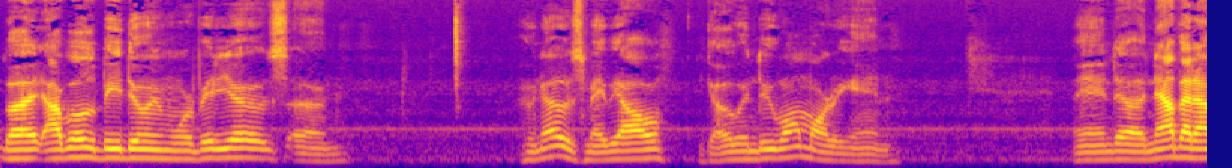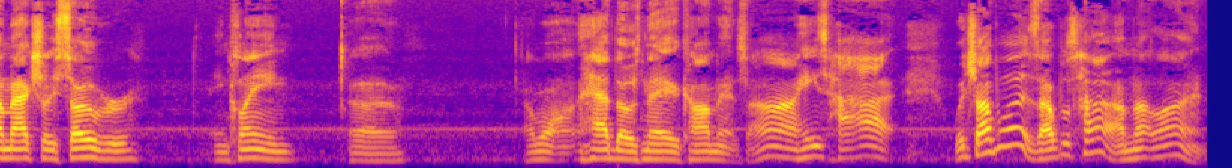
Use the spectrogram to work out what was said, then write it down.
but I will be doing more videos. Um, who knows? Maybe I'll go and do Walmart again. And uh, now that I'm actually sober and clean, uh, I won't those negative comments. Ah, he's hot. Which I was. I was hot. I'm not lying.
